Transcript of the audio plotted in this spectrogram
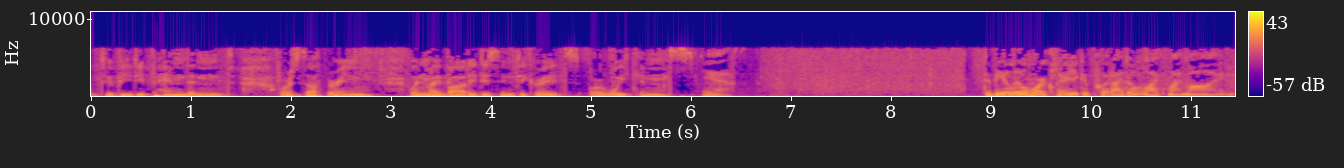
to be dependent or suffering when my body disintegrates or weakens. Yes. To be a little mm-hmm. more clear, you could put, I don't like my mind.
